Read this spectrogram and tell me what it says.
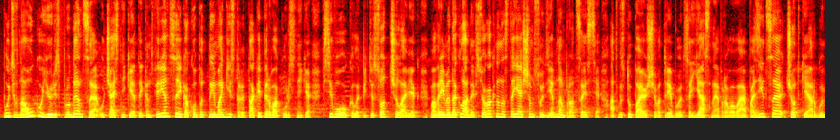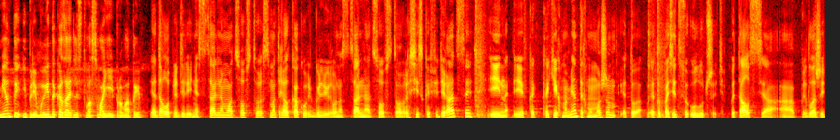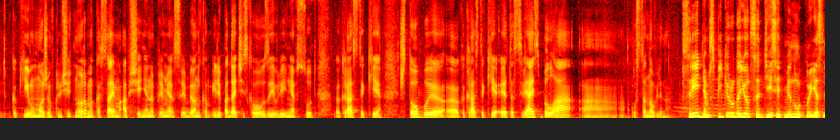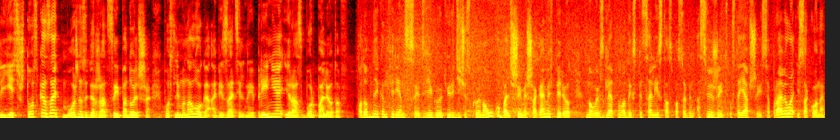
Путь в науку – юриспруденция. Участники этой конференции как опытные магистры, так и первокурсники. Всего около 500 человек. Во время доклада все как на настоящем судебном процессе. От выступающего требуется ясная правовая позиция, четкие аргументы и прямые доказательства своей правоты. Я дал определение социальному отцовству, рассмотрел, как урегулировано социальное отцовство в Российской Федерации и, и в каких моментах мы можем эту, эту позицию улучшить. Пытался а, предложить, какие мы можем включить нормы касаемо общения общения, например, с ребенком, или подачи искового заявления в суд, как раз-таки, чтобы э, как раз-таки эта связь была а, установлена. В среднем спикеру дается 10 минут, но если есть что сказать, можно задержаться и подольше. После монолога обязательные прения и разбор полетов. Подобные конференции двигают юридическую науку большими шагами вперед. Новый взгляд молодых специалистов способен освежить устоявшиеся правила и законы.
